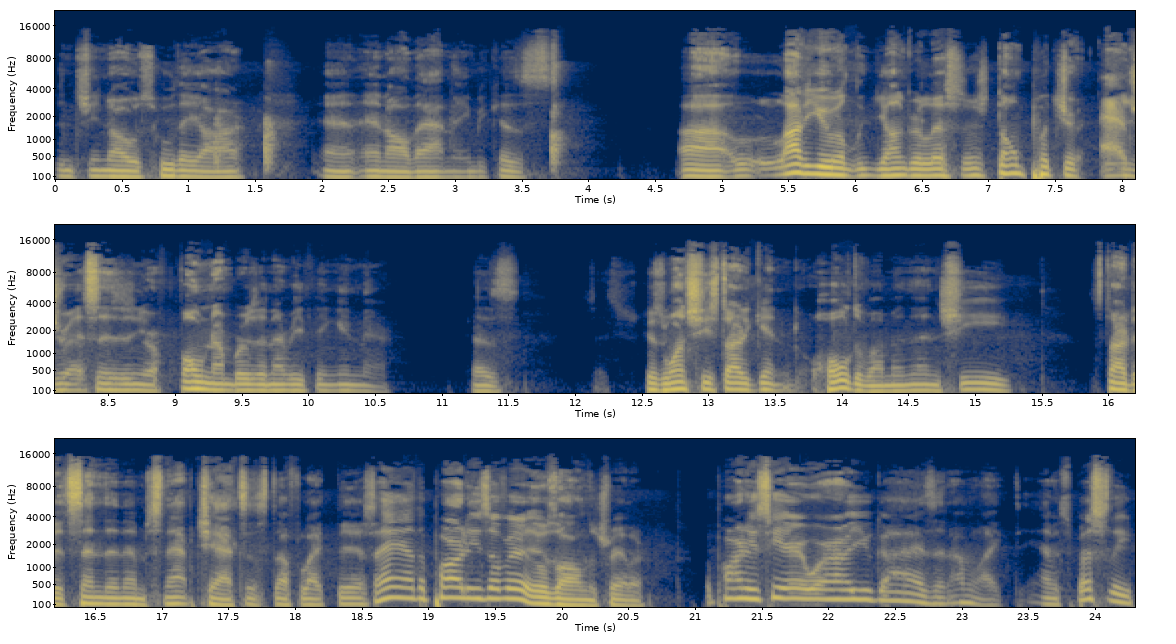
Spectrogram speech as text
and she knows who they are and and all that. I mean, because uh, a lot of you younger listeners don't put your addresses and your phone numbers and everything in there because because once she started getting hold of them and then she started sending them snapchats and stuff like this hey the party's over it was all in the trailer the party's here where are you guys and i'm like damn especially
